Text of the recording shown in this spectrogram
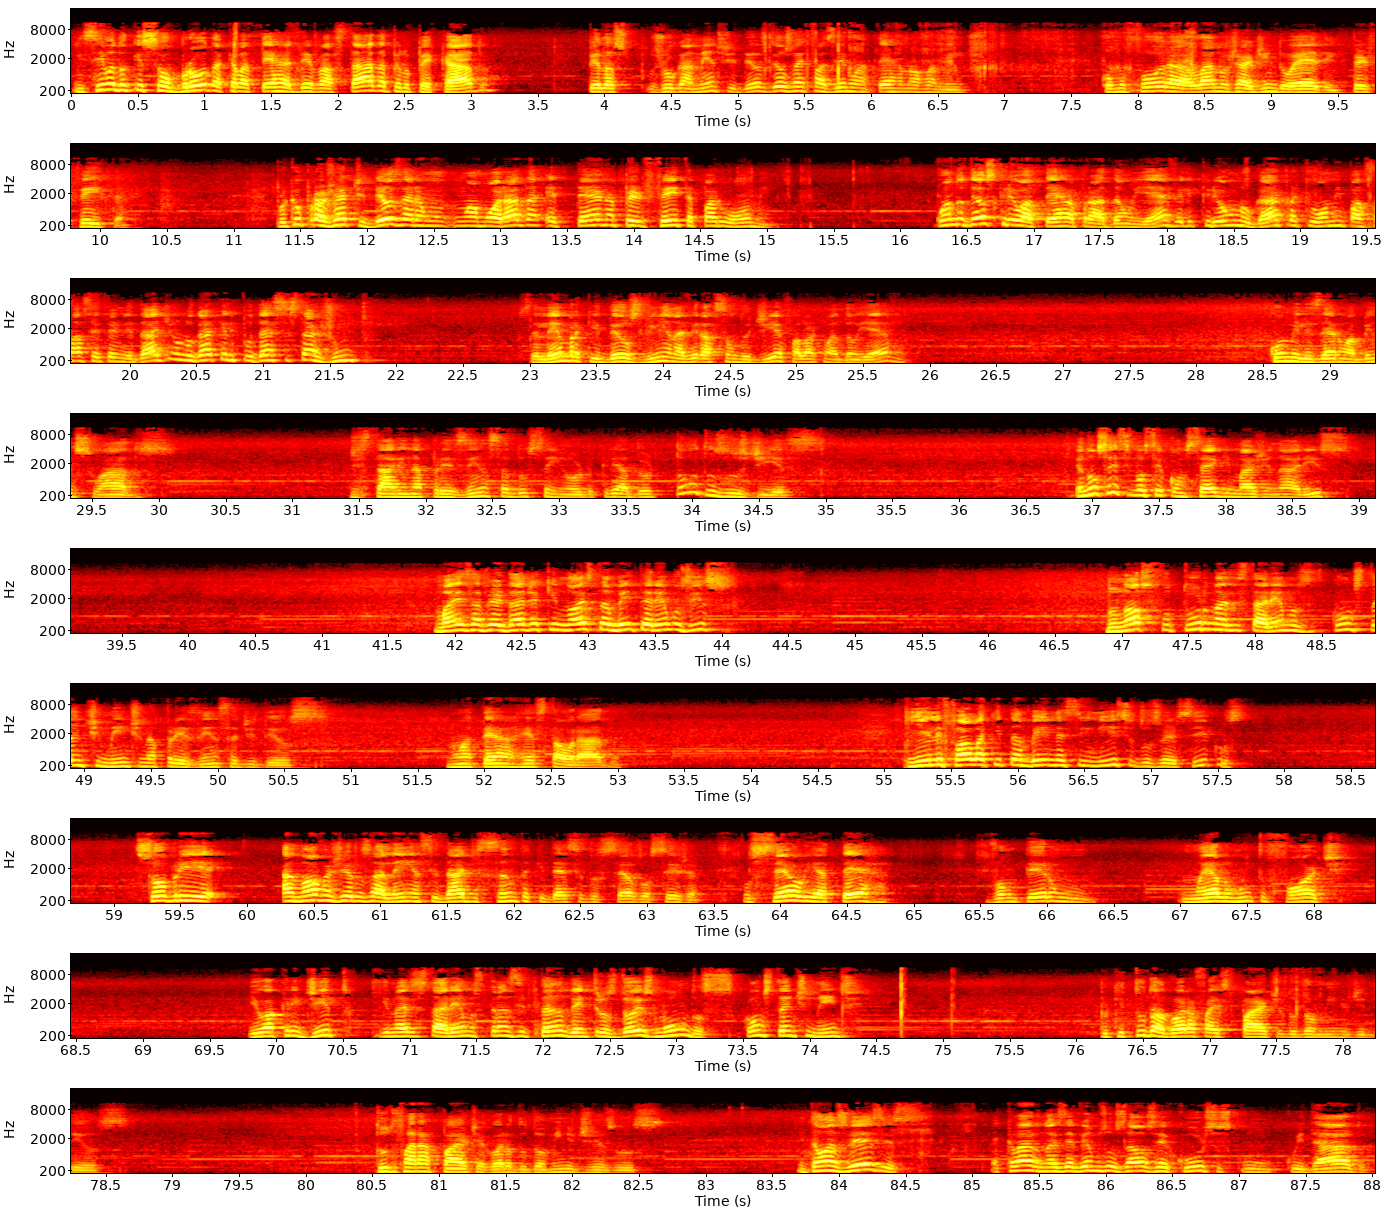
em cima do que sobrou daquela terra devastada pelo pecado, pelos julgamentos de Deus, Deus vai fazer uma terra novamente. Como fora lá no jardim do Éden, perfeita. Porque o projeto de Deus era uma morada eterna perfeita para o homem. Quando Deus criou a terra para Adão e Eva, ele criou um lugar para que o homem passasse a eternidade e um lugar que ele pudesse estar junto. Você lembra que Deus vinha na viração do dia falar com Adão e Eva? como eles eram abençoados de estarem na presença do Senhor, do Criador, todos os dias. Eu não sei se você consegue imaginar isso, mas a verdade é que nós também teremos isso. No nosso futuro, nós estaremos constantemente na presença de Deus, numa terra restaurada. E ele fala aqui também nesse início dos versículos sobre a Nova Jerusalém, a cidade santa que desce dos céus, ou seja, o céu e a terra vão ter um, um elo muito forte. Eu acredito que nós estaremos transitando entre os dois mundos constantemente. Porque tudo agora faz parte do domínio de Deus. Tudo fará parte agora do domínio de Jesus. Então, às vezes, é claro, nós devemos usar os recursos com cuidado,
